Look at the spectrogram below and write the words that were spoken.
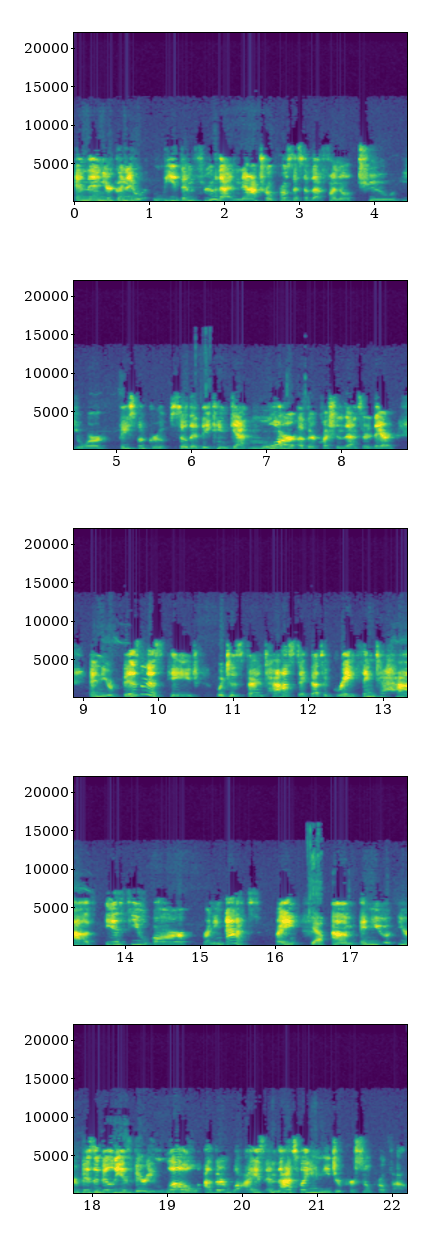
And then you're going to lead them through that natural process of that funnel to your Facebook group so that they can get more of their questions answered there. And your business page, which is fantastic, that's a great thing to have if you are running ads right? Yeah. Um, and you your visibility is very low otherwise, and that's why you need your personal profile.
